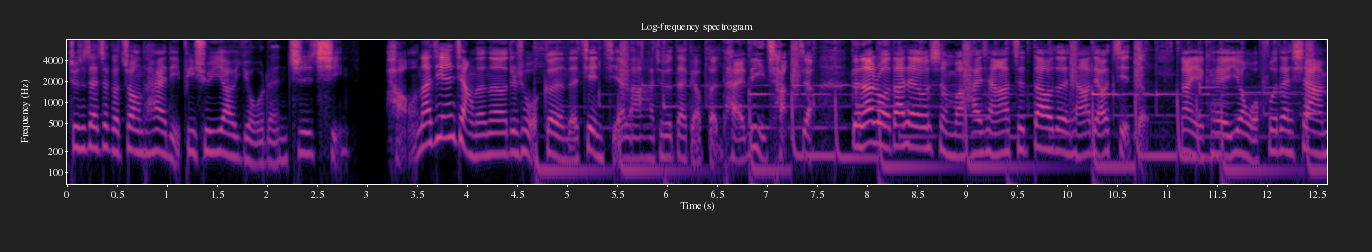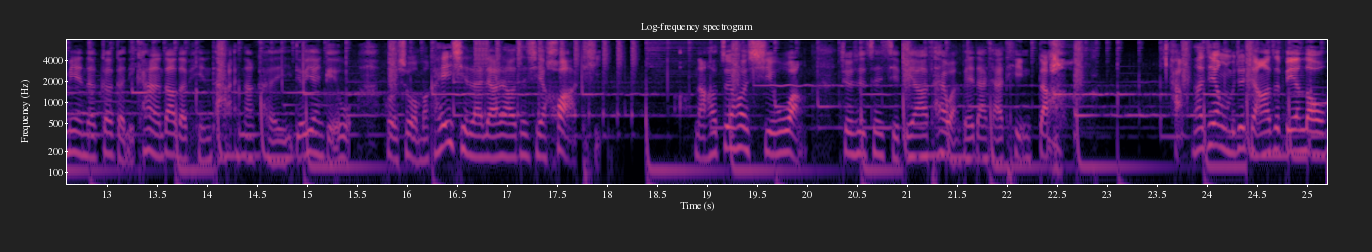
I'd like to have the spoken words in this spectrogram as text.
就是在这个状态里必须要有人知情。好，那今天讲的呢，就是我个人的见解啦，就是代表本台立场这样。等下如果大家有什么还想要知道的、想要了解的，那也可以用我附在下面的各个你看得到的平台，那可以留言给我，或者说我们可以一起来聊聊这些话题。然后最后希望就是这集不要太晚被大家听到。好，那今天我们就讲到这边喽。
